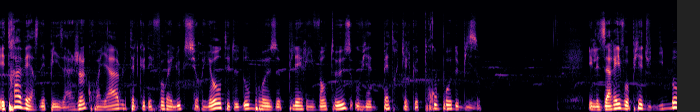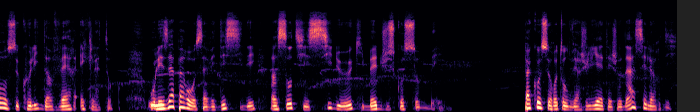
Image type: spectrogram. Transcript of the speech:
et traversent des paysages incroyables tels que des forêts luxuriantes et de nombreuses prairies venteuses où viennent paître quelques troupeaux de bisons. Ils arrivent au pied d'une immense colline d'un vert éclatant où les Aparos avaient dessiné un sentier sinueux qui mène jusqu'au sommet. Paco se retourne vers Juliette et Jonas et leur dit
